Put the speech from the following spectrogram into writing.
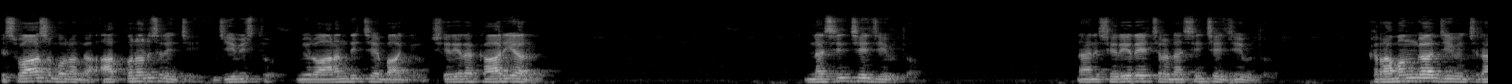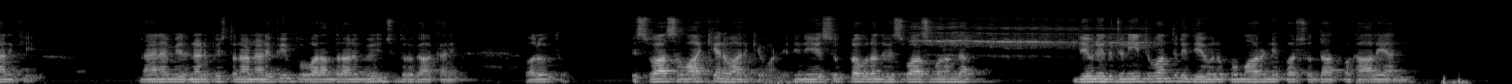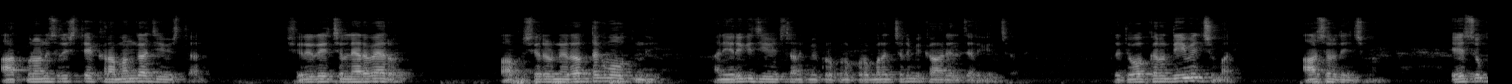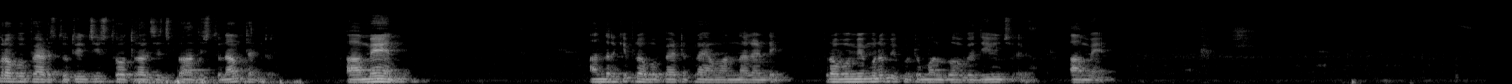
విశ్వాస మూలంగా ఆత్మను అనుసరించి జీవిస్తూ మీరు ఆనందించే భాగ్యం శరీర కార్యాలు నశించే జీవితం. దాని శరీరేచ్ఛలు నశించే జీవితం. క్రమంగా జీవించడానికి నాయన మీరు నడిపిస్తున్న నడిపింపు వారందరూ అనుభవించుదురుగా కానీ పలుకుతూ విశ్వాస వాక్యాన్ని వారికి ఇవ్వండి. నేను యేసు ప్రభునందు విశ్వాస మూలంగా దేవుని ఎదుటి నీతివంతుని దేవుని కుమారుని పరిశుద్ధాత్మక ఆలయాన్ని ఆత్మను అనుసరిస్తే క్రమంగా జీవిస్తాను. శరీరేచ్ఛలు నెరవేరు పాప శరీరం నిరర్ధకమవుతుంది అని ఎరిగి జీవించడానికి మీ కృపను కురమరించండి మీ కార్యాలు జరిగించండి. ప్రతి ఒక్కరిని దీవించమని ఆశీర్వదించమని. యేసు ప్రభు పేడ స్థుతించి స్తోత్రాలు చేసి ప్రార్థిస్తున్నాం తండ్రి. ఆమెన్. అందరికీ ప్రభు పేట ప్రేమ అందాలండి ప్రభు మిమ్మల్ని మీ కుటుంబాలు బాగుగా దీవించునుగా ఆమెన్.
